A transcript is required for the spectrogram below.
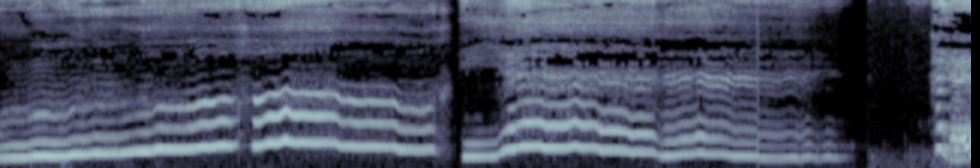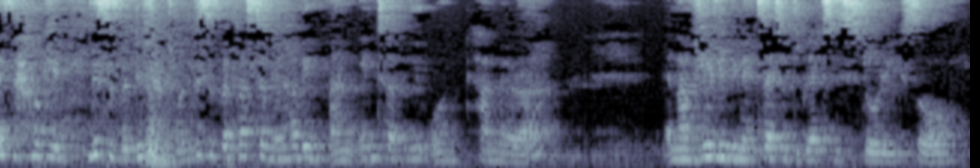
Ooh, yeah. Hi guys. Okay, this is a different one. This is the first time we're having an interview on camera, and I've really been excited to get this story. So,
